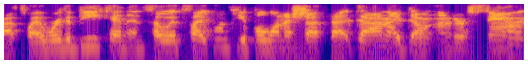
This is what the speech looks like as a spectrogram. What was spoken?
that's why we're the beacon. And so it's like when people want to shut that down, I don't understand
